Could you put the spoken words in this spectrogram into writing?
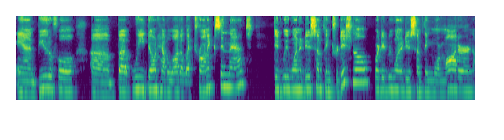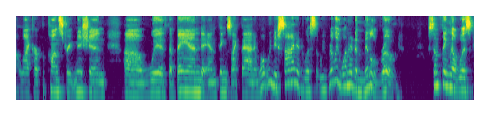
and beautiful, um, but we don't have a lot of electronics in that. Did we want to do something traditional or did we want to do something more modern like our Pecan Street Mission uh, with a band and things like that? And what we decided was that we really wanted a middle road, something that was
